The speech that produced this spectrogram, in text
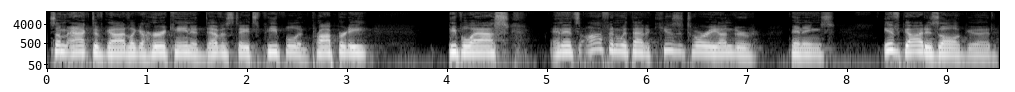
Some act of God, like a hurricane, it devastates people and property. People ask, and it's often with that accusatory underpinnings if God is all good,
